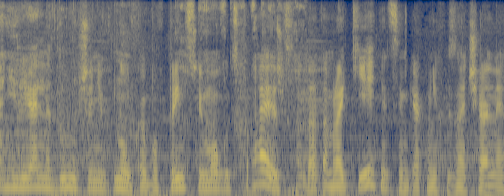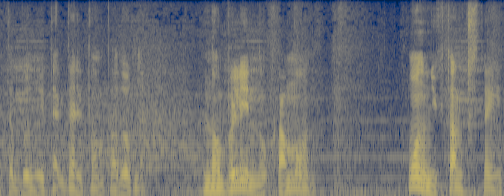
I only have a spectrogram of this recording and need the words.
они реально думают, что они, ну, как бы, в принципе, могут справиться, да, там, ракетницами, как у них изначально это было и так далее и тому подобное. Но, блин, ну, come on. Вон у них танк стоит.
